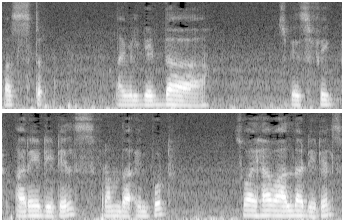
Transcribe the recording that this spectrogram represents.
first I will get the specific array details from the input. So I have all the details.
